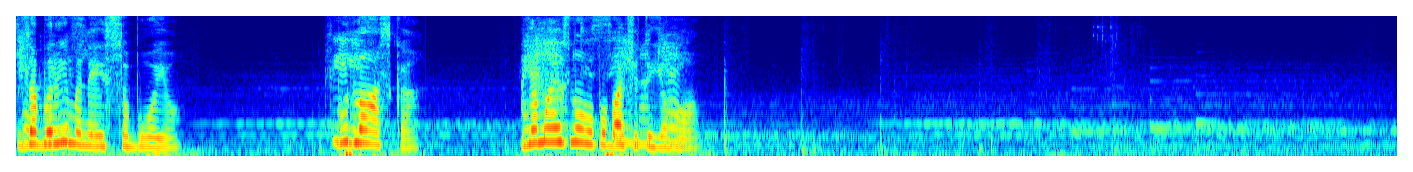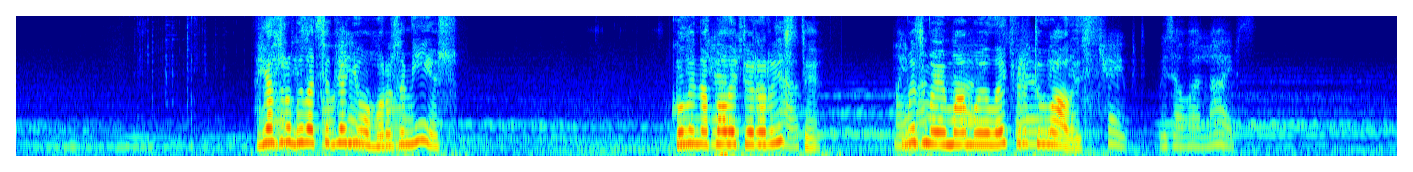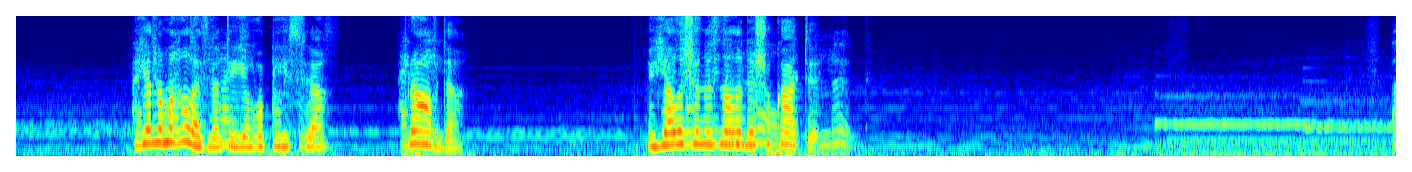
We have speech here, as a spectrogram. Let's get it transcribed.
Забери мене із собою. Будь ласка, я маю знову побачити його. Я зробила це для нього, розумієш? Коли напали терористи, ми з моєю мамою ледь врятувались. Я намагалась знайти його після. Правда. Я лише не знала, де шукати.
